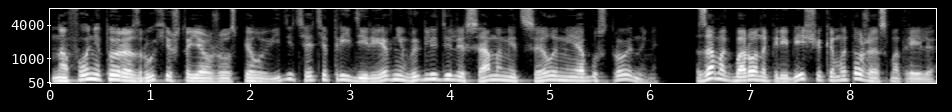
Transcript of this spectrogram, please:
На фоне той разрухи, что я уже успел увидеть, эти три деревни выглядели самыми целыми и обустроенными. Замок барона-перебежчика мы тоже осмотрели.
